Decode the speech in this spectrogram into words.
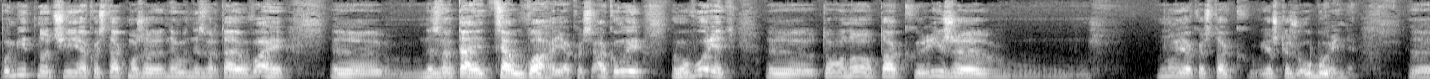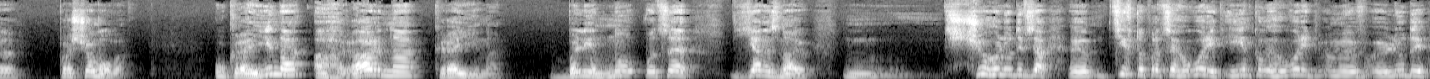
помітно, чи якось так може не, не звертає уваги, не звертає ця увага якось. А коли говорять, то воно так ріже ну, якось так, я ж кажу, обурення. Е, про що мова? Україна аграрна країна. Блін, ну оце я не знаю. З чого люди взяли? Е, Ті, хто про це говорять, і інколи говорять м, люди,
